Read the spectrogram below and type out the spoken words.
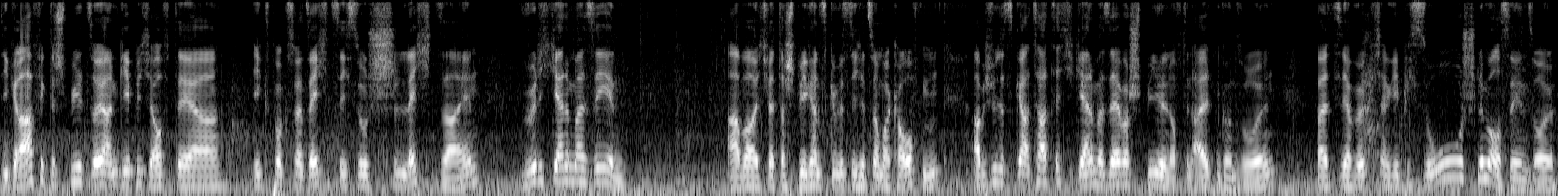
Die Grafik des Spiels soll ja angeblich auf der Xbox 360 so schlecht sein. Würde ich gerne mal sehen. Aber ich werde das Spiel ganz gewiss nicht jetzt nochmal kaufen. Aber ich würde es tatsächlich gerne mal selber spielen auf den alten Konsolen. Weil es ja wirklich angeblich so schlimm aussehen soll.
